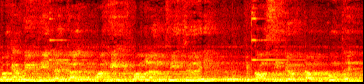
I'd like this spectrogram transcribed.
và các huyện thị lân cận hoan hỷ quan lâm phía dưới. Chúng con xin được đồng cung thịnh.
